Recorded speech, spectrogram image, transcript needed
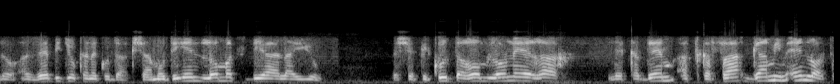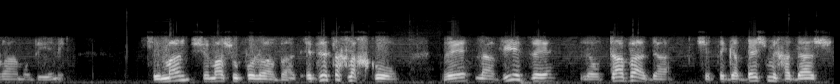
לא, אז זה בדיוק הנקודה. כשהמודיעין לא מצביע על האיום, ושפיקוד דרום לא נערך לקדם התקפה, גם אם אין לו התראה מודיעינית, סימן שמשהו פה לא עבד. את זה צריך לחקור, ולהביא את זה לאותה ועדה שתגבש מחדש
